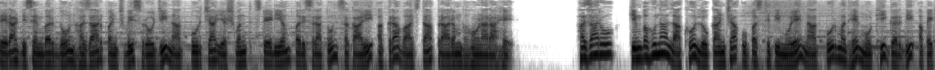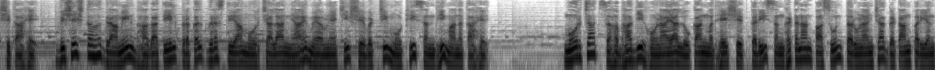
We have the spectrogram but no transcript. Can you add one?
तेरा डिसेंबर दोन हजार पंचवीस रोजी नागपूरच्या यशवंत स्टेडियम परिसरातून सकाळी अकरा वाजता प्रारंभ होणार आहे. हजारो किंबहुना लाखो लोकांच्या उपस्थितीमुळे नागपूरमध्ये मोठी गर्दी अपेक्षित आहे. विशेषतः ग्रामीण भागातील प्रकल्पग्रस्त या मोर्चाला न्याय मिळवण्याची शेवटची मोठी संधी मानत आहे. मोर्चात सहभागी होणाऱ्या लोकांमध्ये शेतकरी संघटनांपासून तरुणांच्या गटांपर्यंत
